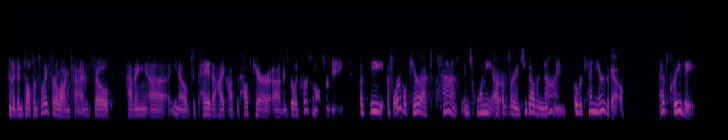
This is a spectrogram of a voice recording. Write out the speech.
and I've been self employed for a long time. So having, uh, you know, to pay the high cost of healthcare um, is really personal for me. But the Affordable Care Act passed in 20, or, I'm sorry, in 2009, over 10 years ago. That's crazy.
